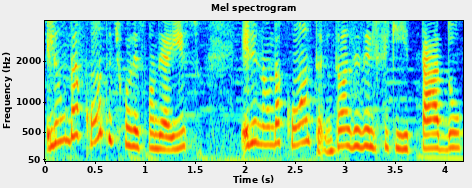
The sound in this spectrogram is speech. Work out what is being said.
Ele não dá conta de corresponder a isso ele não dá conta. Então, às vezes, ele fica irritado,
